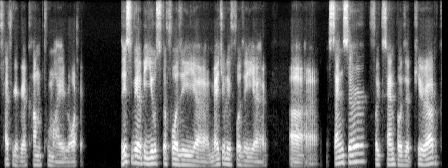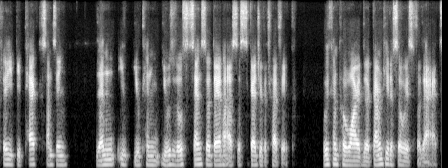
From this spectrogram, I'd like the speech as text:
traffic will come to my router. This will be used for the majorly for the sensor. For example, the periodically detect something then you, you can use those sensor data as a scheduled traffic. We can provide the guaranteed service for that.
